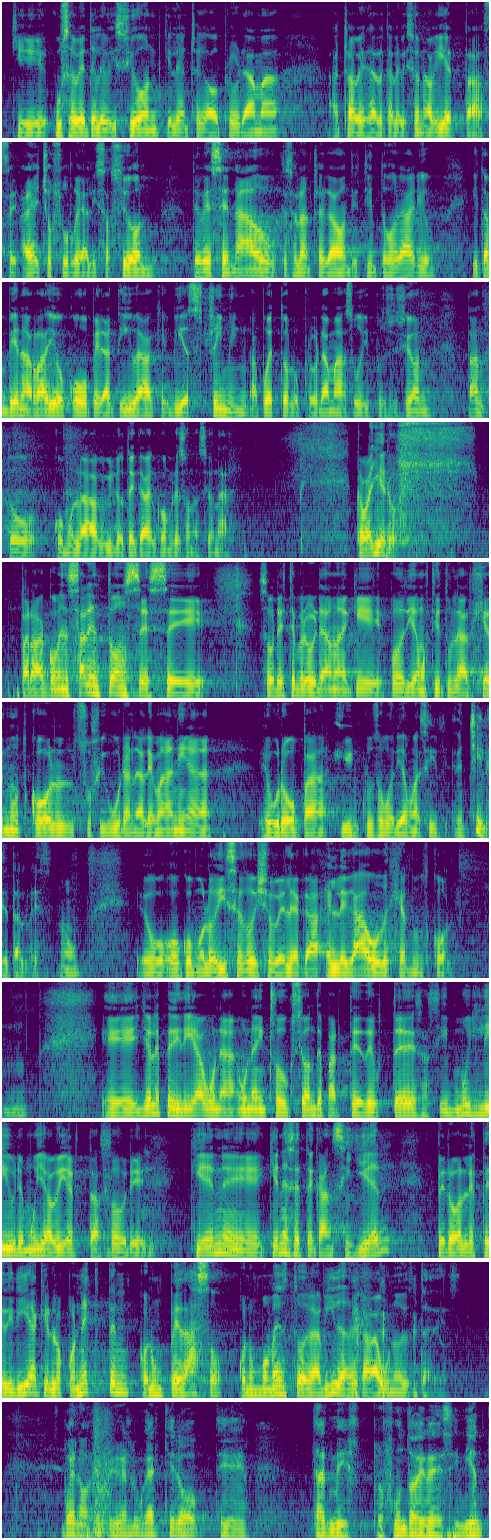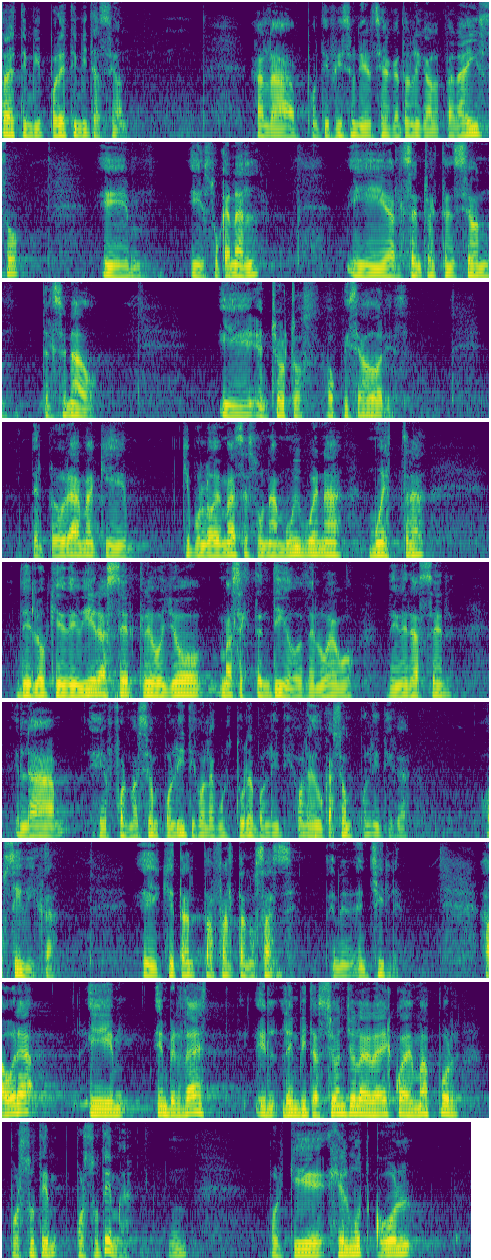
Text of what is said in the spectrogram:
que UCB Televisión, que le ha entregado el programa a través de la televisión abierta, ha hecho su realización, TV Senado, que se lo ha entregado en distintos horarios, y también a Radio Cooperativa, que vía streaming ha puesto los programas a su disposición, tanto como la Biblioteca del Congreso Nacional. Caballeros, para comenzar entonces eh, sobre este programa que podríamos titular Helmut Kohl, su figura en Alemania, Europa e incluso podríamos decir en Chile tal vez, ¿no? o, como lo dice Deutsche Welle acá, el legado de Helmut Kohl. Eh, yo les pediría una, introducción de parte de ustedes, así muy libre, muy abierta, sobre quién, eh, quién es este canciller, pero les pediría que lo conecten con un pedazo, con un momento de la vida de cada uno de ustedes. Bueno, en primer lugar quiero eh, dar mis profundos agradecimientos este por esta invitación a la Pontificia Universidad Católica del Paraíso y su canal y al Centro de Extensión del Senado y entre otros auspiciadores del programa, que, que por lo demás es una muy buena muestra de lo que debiera ser, creo yo, más extendido, desde luego, debiera ser la eh, formación política, la cultura política, o la educación política o cívica, eh, que tanta falta nos hace en, Chile. Ahora, eh, en verdad, la invitación yo le agradezco además por, por, su, por su tema porque Helmut Kohl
